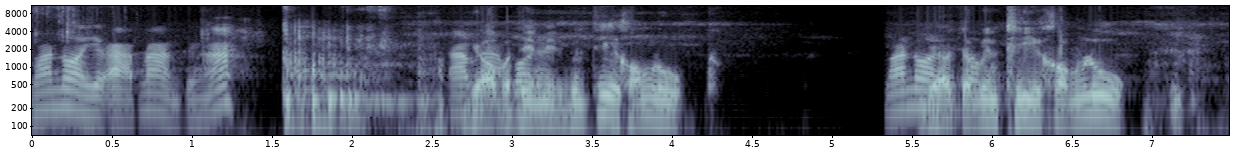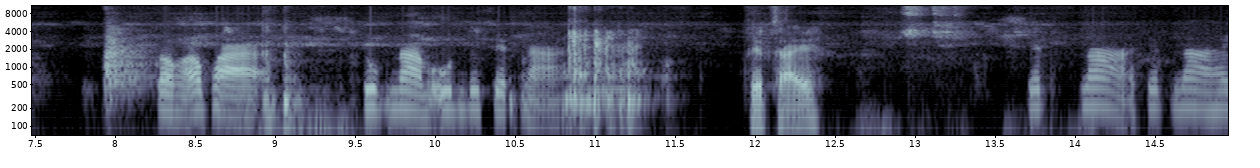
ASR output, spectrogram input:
มาหน่อยอยากอาบน้ำสิฮะอาบ เดี๋ยวน้ำประเทศนี้เป็นที่ของลูก มาหน่อยเดี๋ยวจะเป็นที่ของลูก ต้องเอาผ้าชุบน้ำอุ่นไปเช็ดหนาเพชรใสเช็ดหน้า เช็ดหน้าให้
